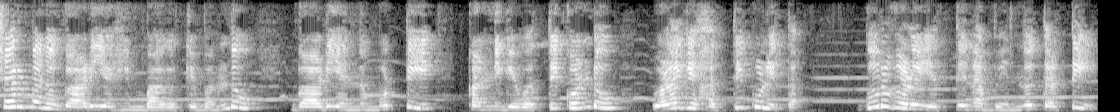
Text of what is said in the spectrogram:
ಶರ್ಮನು ಗಾಡಿಯ ಹಿಂಭಾಗಕ್ಕೆ ಬಂದು ಗಾಡಿಯನ್ನು ಮುಟ್ಟಿ ಕಣ್ಣಿಗೆ ಒತ್ತಿಕೊಂಡು ಒಳಗೆ ಹತ್ತಿ ಕುಳಿತ. ಗುರುಗಳು ಎತ್ತಿನ ಬೆನ್ನು ತಟ್ಟಿ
